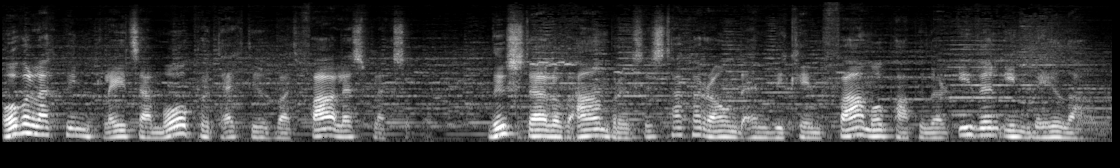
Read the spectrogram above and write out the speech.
Overlapping plates are more protective but far less flexible. This style of arm braces stuck around and became far more popular even in mail armor.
